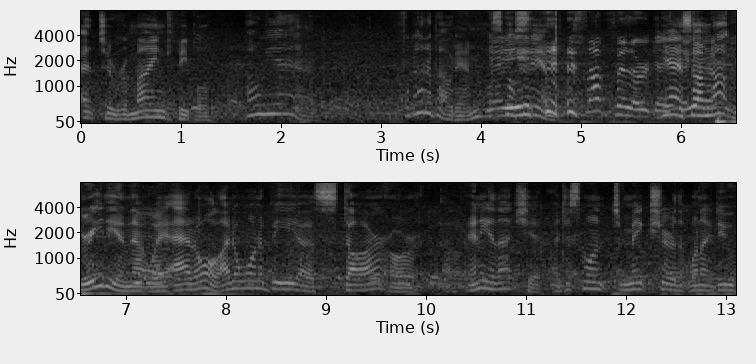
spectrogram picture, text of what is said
uh, to remind people. Oh yeah, forgot about him. Let's Yeah, go yeah, see him. it's that fella again. Yeah, so I'm not greedy in that Yeah. way at all. I don't want to be a star or uh, any of that shit. I just want to make sure that when I do,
